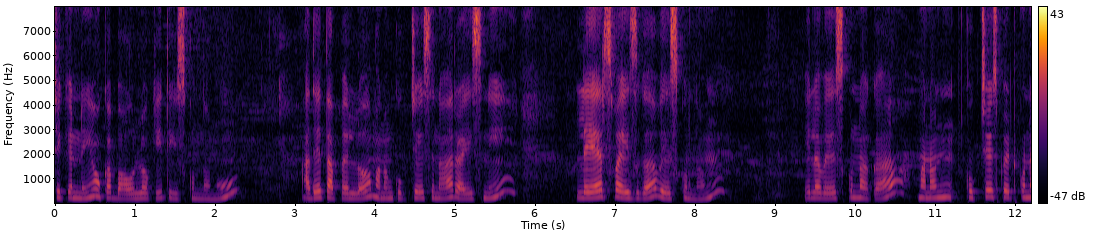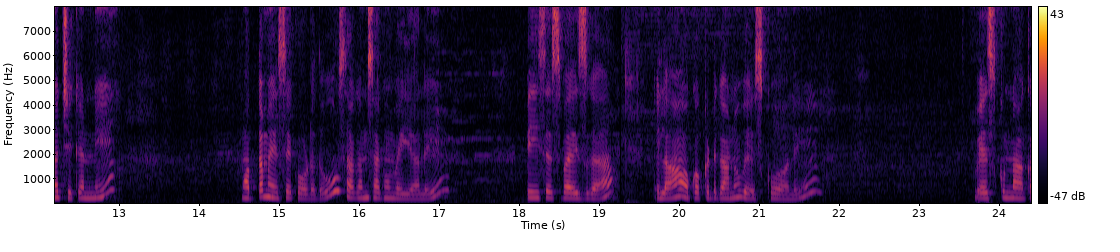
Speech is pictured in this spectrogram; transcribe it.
చికెన్ని ఒక బౌల్లోకి తీసుకుందాము. అదే తప్పెల్లో మనం కుక్ చేసిన రైస్ని లేయర్స్ వైజ్గా వేసుకుందాం. ఇలా వేసుకున్నాక మనం కుక్ చేసి పెట్టుకున్న చికెన్ని మొత్తం వేసేయకూడదు సగం సగం వేయాలి. పీసెస్ వైజ్గా ఇలా ఒక్కొక్కటిగాను వేసుకోవాలి. వేసుకున్నాక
